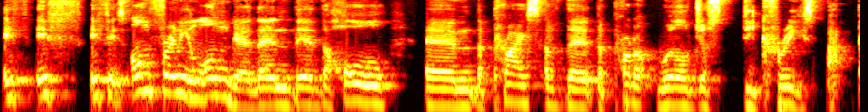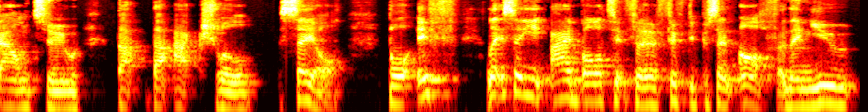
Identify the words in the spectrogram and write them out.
If if if it's on for any longer, then the the whole um, the price of the the product will just decrease back down to that that actual sale. But if let's say I bought it for fifty percent off, and then you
